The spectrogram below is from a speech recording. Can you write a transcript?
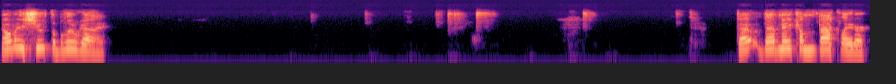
Nobody shoot the blue guy. That that may come back later.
